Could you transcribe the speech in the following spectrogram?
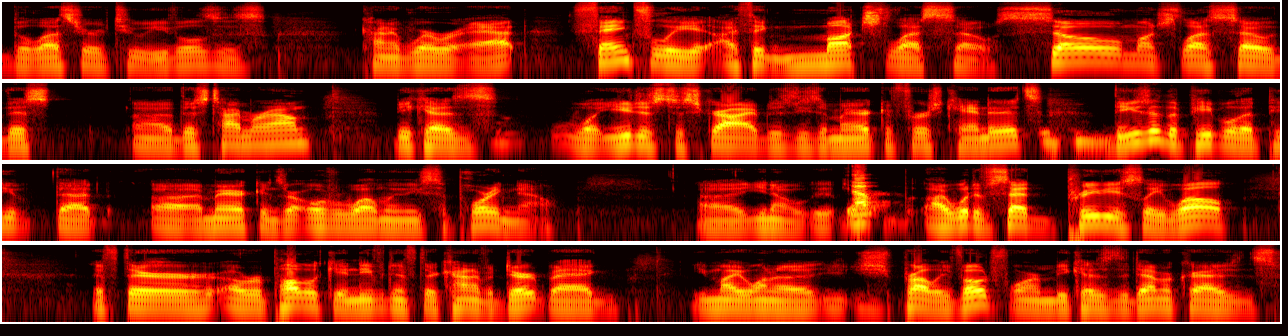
the lesser of two evils is kind of where we're at. Thankfully, I think much less so, so much less so this uh, this time around because what you just described is these America First candidates. These are the people that people that uh, Americans are overwhelmingly supporting now. Uh, you know, it- I would have said previously, well, if they're a Republican, even if they're kind of a dirtbag, you might want to, you should probably vote for him because the Democrat is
